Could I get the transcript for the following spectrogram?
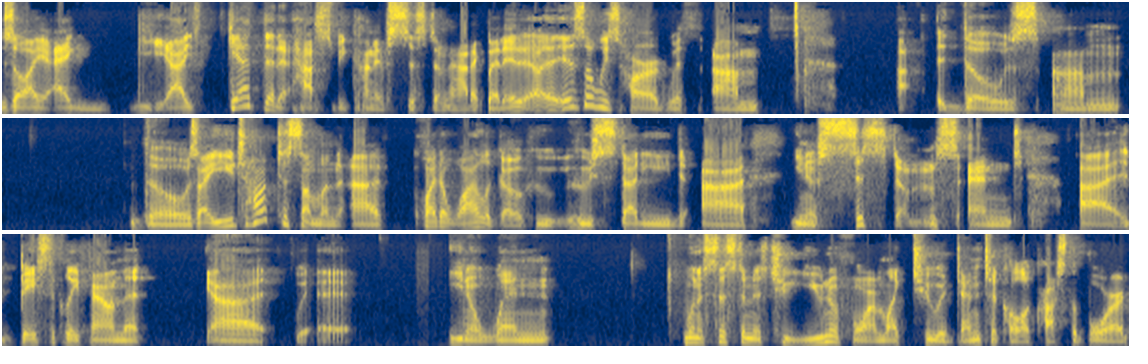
So I, I i get that it has to be kind of systematic but it, it is always hard with um uh, those um those. Uh, you talked to someone uh quite a while ago who who studied uh, you know systems and uh, basically found that uh, uh, you know when when a system is too uniform, like too identical across the board,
